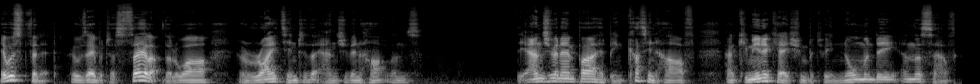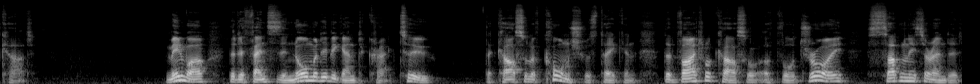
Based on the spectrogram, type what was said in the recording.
it was Philip who was able to sail up the Loire and right into the Angevin heartlands. The Angevin Empire had been cut in half, and communication between Normandy and the south cut. Meanwhile, the defences in Normandy began to crack too, the castle of Conches was taken. The vital castle of Vaudreuil suddenly surrendered,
